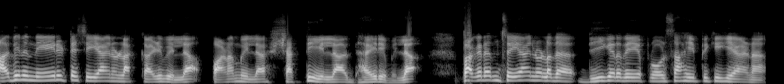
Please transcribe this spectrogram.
അതിന് നേരിട്ട് ചെയ്യാനുള്ള കഴിവില്ല പണമില്ല ശക്തിയില്ല ധൈര്യമില്ല. പകരം ചെയ്യാനുള്ളത് ഭീകരതയെ പ്രോത്സാഹിപ്പിക്കുകയാണ്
